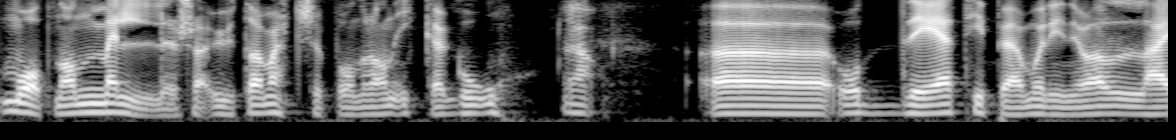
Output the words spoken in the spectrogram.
måten han melder seg ut av matcher på når han ikke er god. Ja. Uh, og det tipper jeg Mourinho er lei.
